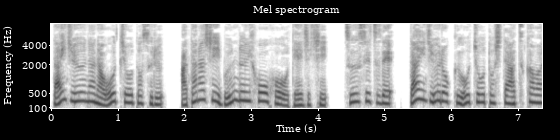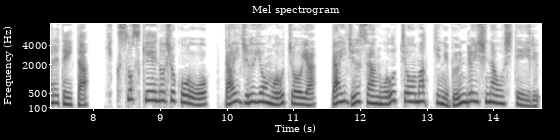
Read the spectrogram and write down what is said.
第17王朝とする新しい分類方法を提示し、通説で第16王朝として扱われていたヒクソス系の諸侯を第14王朝や第13王朝末期に分類し直している。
